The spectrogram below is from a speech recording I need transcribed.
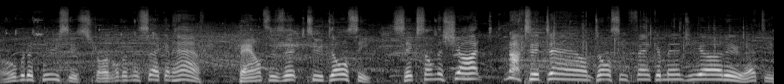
Over to Priestess, struggled in the second half. Bounces it to Dulcy. Six on the shot. Knocks it down. Dulcy Fankamengiadu. That's a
